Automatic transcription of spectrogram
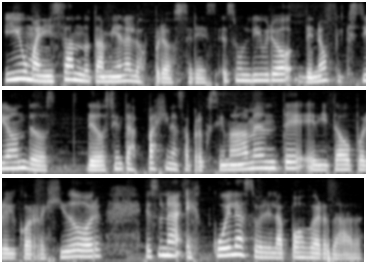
y humanizando también a los próceres. Es un libro de no ficción de, de 200 páginas aproximadamente, editado por El Corregidor. Es una escuela sobre la posverdad.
